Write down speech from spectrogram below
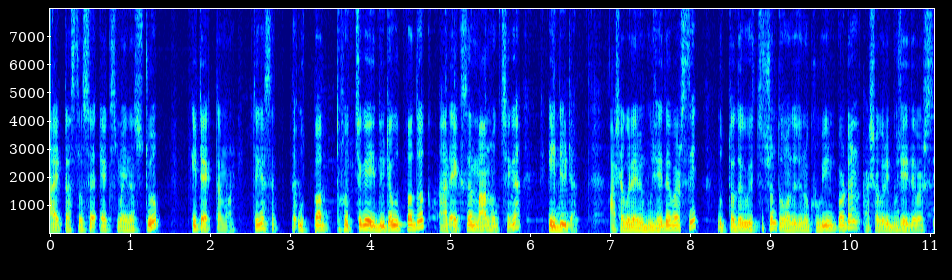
আর একটা আসতেছে এক্স মাইনাস টু এটা একটা মান, ঠিক আছে? তা উৎপাদ হচ্ছে গিয়ে এই দুইটা উৎপাদক আর এক্সের মান হচ্ছে গিয়ে এই দুইটা। আশা করি আমি বুঝাইতে পারছি। উৎপাদক বিশ্লেষণ তোমাদের জন্য খুবই ইম্পর্টেন্ট আশা করি বুঝাইতে পারছি।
